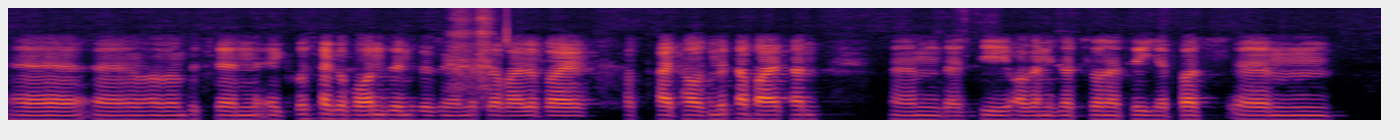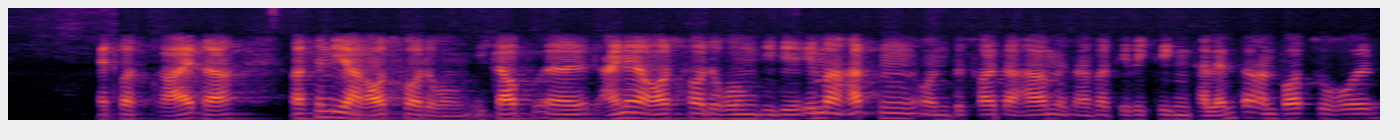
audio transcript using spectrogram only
äh, äh, aber ein bisschen äh, größer geworden sind. Wir sind ja mittlerweile bei fast 3000 Mitarbeitern. Ähm, da ist die Organisation natürlich etwas ähm, etwas breiter. Was sind die Herausforderungen? Ich glaube, äh, eine Herausforderung, die wir immer hatten und bis heute haben, ist einfach die richtigen Talente an Bord zu holen.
